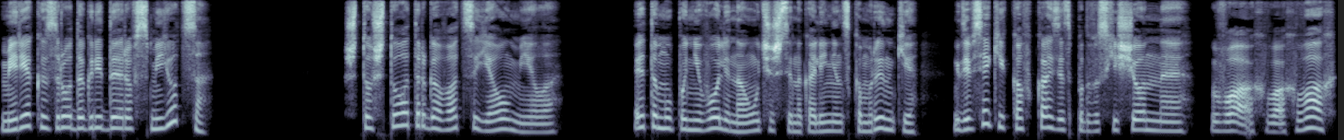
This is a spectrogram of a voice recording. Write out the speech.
Мирек из рода Гридеров смеется? Что-что, торговаться я умела. Этому поневоле научишься на Калининском рынке, где всякий кавказец под восхищённое «вах, вах, вах»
